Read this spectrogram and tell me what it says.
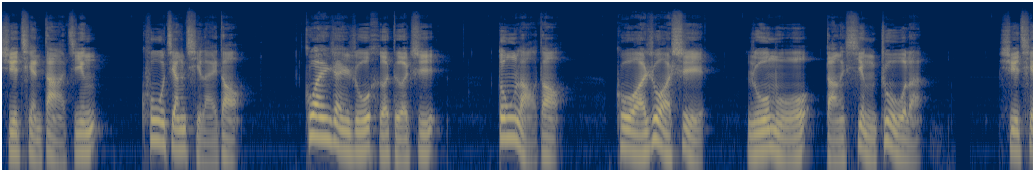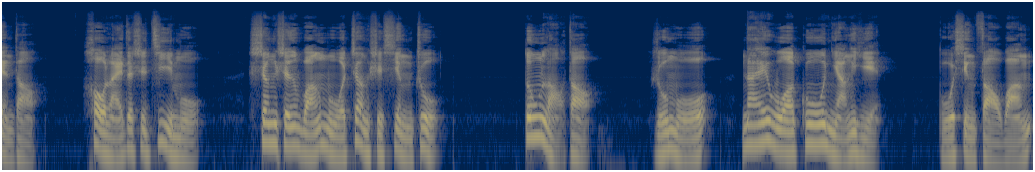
薛倩大惊，哭将起来道：“官人如何得知？”东老道：“果若是，乳母当姓祝了。”薛倩道：“后来的是继母。”生身亡母正是姓祝。东老道：“乳母乃我姑娘也，不幸早亡。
